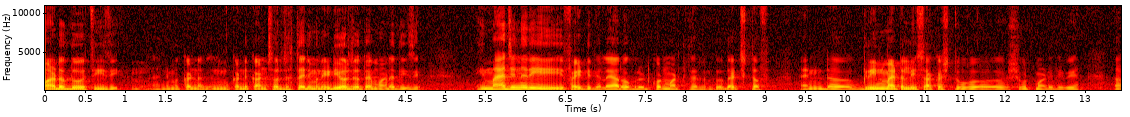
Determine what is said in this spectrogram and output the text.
ಮಾಡೋದು ಇಟ್ಸ್ ಈಸಿ ನಿಮ್ಮ ಕಣ್ಣ ನಿಮ್ಮ ಕಣ್ಣು ಕಾಣಿಸೋರ ಜೊತೆ ನಿಮ್ಮನ್ನು ಹಿಡಿಯೋರ ಜೊತೆ ಮಾಡೋದು ಈಸಿ ಇಮ್ಯಾಜಿನರಿ ಫೈಟ್ ಇದೆಯಲ್ಲ ಯಾರೋ ಒಬ್ರು ಇಟ್ಕೊಂಡು ಮಾಡ್ತಿದ್ದಾರೆ ಅಂದು ದಟ್ಸ್ ಟಫ್ ಆ್ಯಂಡ್ ಗ್ರೀನ್ ಮ್ಯಾಟಲ್ಲಿ ಸಾಕಷ್ಟು ಶೂಟ್ ಮಾಡಿದ್ದೀವಿ ಆ,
